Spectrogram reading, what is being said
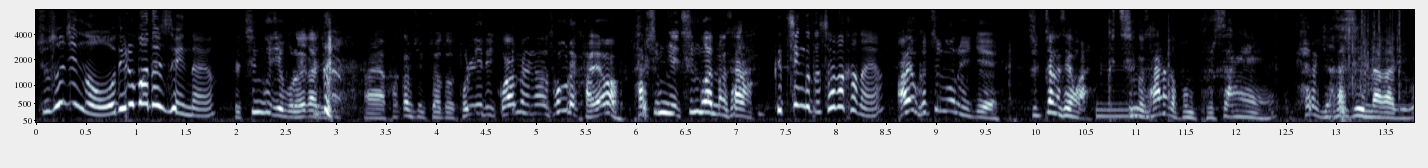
주소지는 어디로 받을 수 있나요? 그 친구 집으로 해가지고. 아, 가끔씩 저도 볼일 있고 하면은 서울에 가요. 답심리에 친구 한 명 살아 그 친구도 차박하나요? 아유 그 친구는 이제 직장 생활. 음. 그 친구 사는 거 보면 불쌍해. 새벽 6시에 나가지고.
